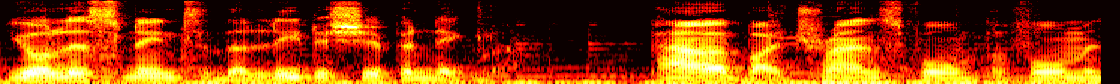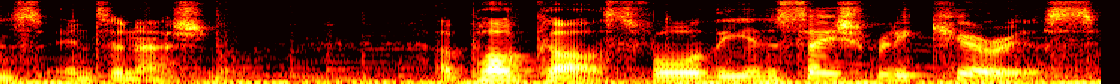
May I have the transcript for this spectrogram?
You're listening to The Leadership Enigma, powered by Transform Performance International, a podcast for the insatiably curious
